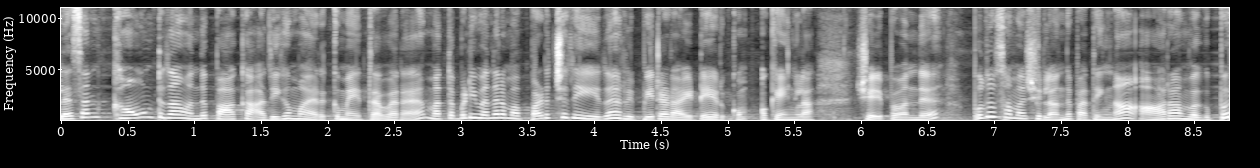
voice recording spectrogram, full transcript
லெசன் கவுண்ட் தான் வந்து பார்க்க அதிகமாக இருக்குமே தவிர மற்றபடி வந்து நம்ம படித்ததே தான் ரிப்பீட்டட் ஆகிட்டே இருக்கும். ஓகேங்களா சரி இப்போ வந்து புது சமச்சீரில் வந்து பார்த்திங்கன்னா ஆறாம் வகுப்பு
